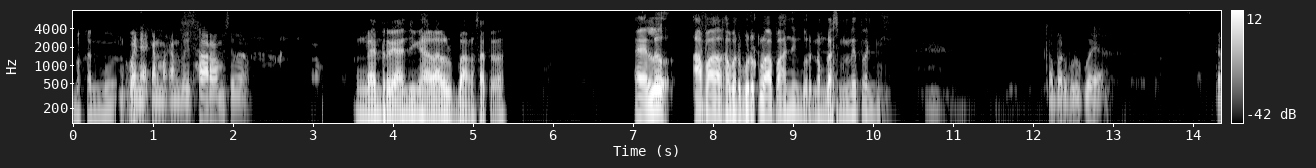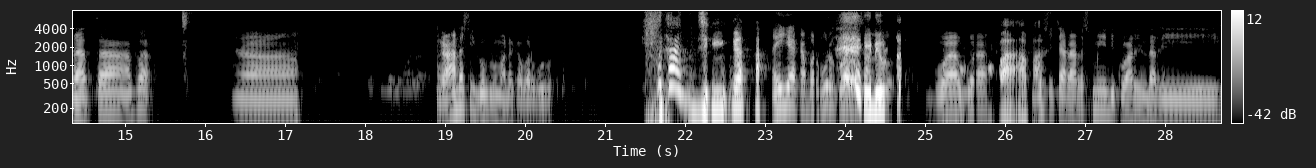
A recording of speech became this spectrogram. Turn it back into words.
makan mulu. Kebanyakan makan duit haram sih lu. Enggak Andre anjing halal bangsat lu. Eh lu apa kabar buruk lu apa anjing baru 16 menit lagi. Kabar buruk gue ya. Ternyata apa? eh, nggak ada sih gue belum ada kabar buruk. anjing. Eh, iya kabar buruk gue ada satu. Gua gua Apa apa? gua secara resmi dikeluarin dari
